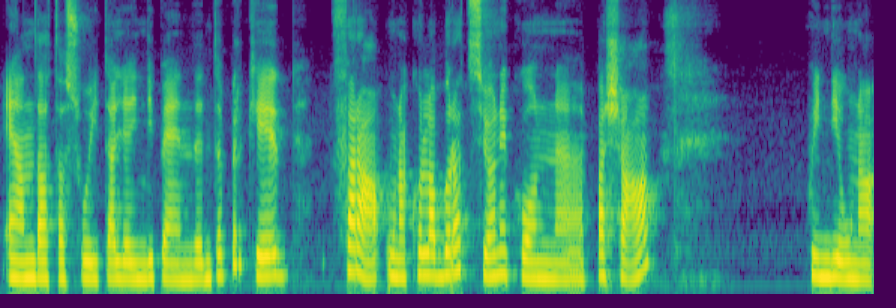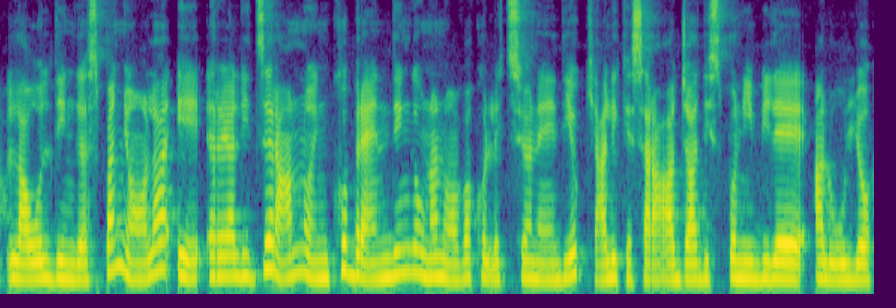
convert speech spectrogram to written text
è andata su Italia Independent? Perché farà una collaborazione con eh, Pasha quindi una, la holding spagnola, e realizzeranno in co-branding una nuova collezione di occhiali che sarà già disponibile a luglio.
